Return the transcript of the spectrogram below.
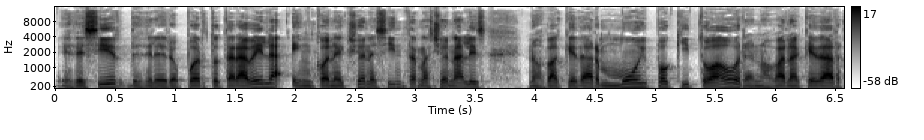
Es decir, desde el aeropuerto Tarabela en conexiones internacionales nos va a quedar muy poquito ahora, nos van a quedar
